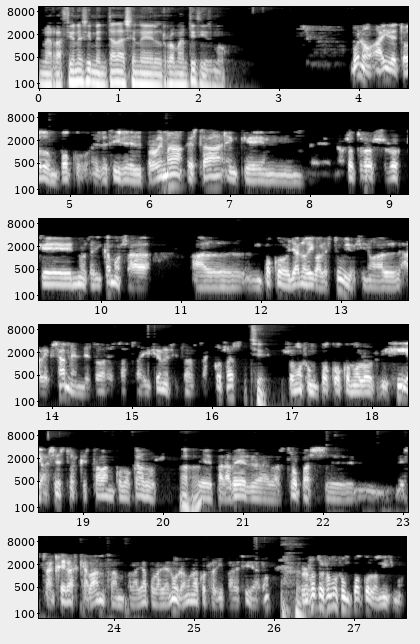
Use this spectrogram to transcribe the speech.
narraciones inventadas en el romanticismo? Bueno, hay de todo un poco. Es decir, el problema está en que mm, nosotros los que nos dedicamos a, al, un poco, ya no digo al estudio, sino al, al examen de todas estas tradiciones y todas estas cosas, somos un poco como los vigías, estos que estaban colocados eh, para ver a las tropas eh, extranjeras que avanzan por allá por la llanura, una cosa así parecida, ¿no? Pero nosotros somos un poco lo mismo.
